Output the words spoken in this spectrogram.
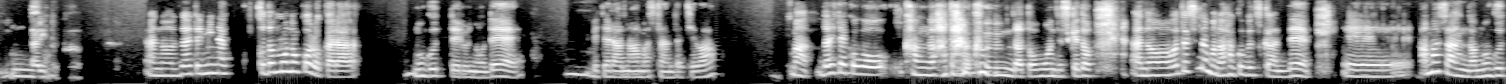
言ったりとか。うん、あの大体みんな子供の頃から潜ってるので、うん、ベテランの海女さんたちは。まあ、大体ここ勘が働くんだと思うんですけどあの私どもの博物館で、えー、海女さんが潜っ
